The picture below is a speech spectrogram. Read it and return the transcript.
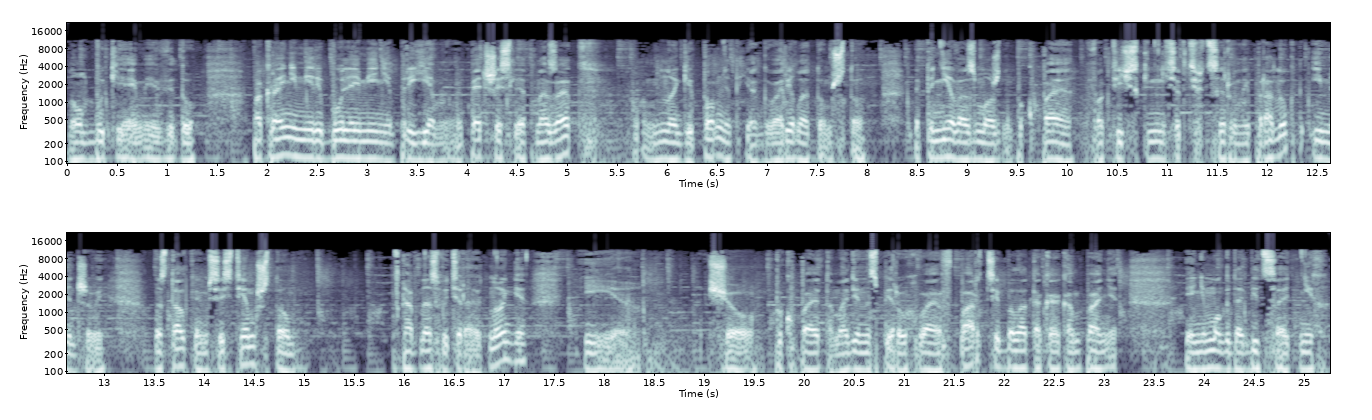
ноутбуки, я имею в виду, по крайней мере, более-менее приемлемы. 5-6 лет назад, многие помнят, я говорил о том, что это невозможно, покупая фактически не сертифицированный продукт, имиджевый, мы сталкиваемся с тем, что об нас вытирают ноги, и еще покупая там один из первых ваев в партии была такая компания, я не мог добиться от них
